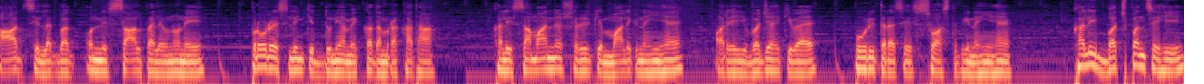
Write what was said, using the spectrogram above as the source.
आज से लगभग 19 साल पहले उन्होंने प्रो रेसलिंग की दुनिया में कदम रखा था। खाली सामान्य शरीर के मालिक नहीं है और यही वजह है कि वह पूरी तरह से स्वस्थ भी नहीं है। खाली बचपन से ही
